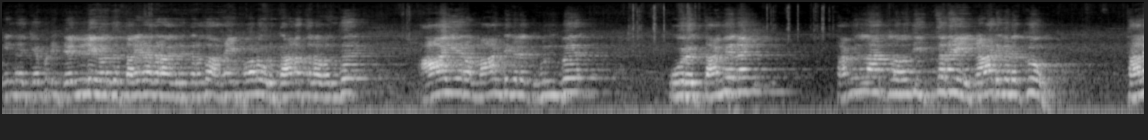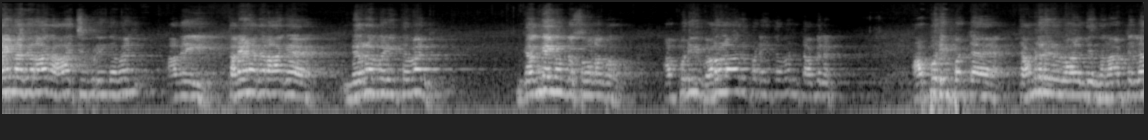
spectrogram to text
இன்றைக்கு எப்படி டெல்லி வந்து தலைநகராக இருக்கிறதோ அதை போல ஒரு காலத்தில் வந்து ஆயிரம் ஆண்டுகளுக்கு முன்பு ஒரு தமிழன் தமிழ்நாட்டில் வந்து இத்தனை நாடுகளுக்கும் தலைநகராக ஆட்சி புரிந்தவன் அதை தலைநகராக நிறமளித்தவன் கங்கை கொண்ட சோழபுரம். அப்படி வரலாறு படைத்தவன் தமிழன். அப்படிப்பட்ட தமிழர்கள் வாழ்ந்த இந்த நாட்டில்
